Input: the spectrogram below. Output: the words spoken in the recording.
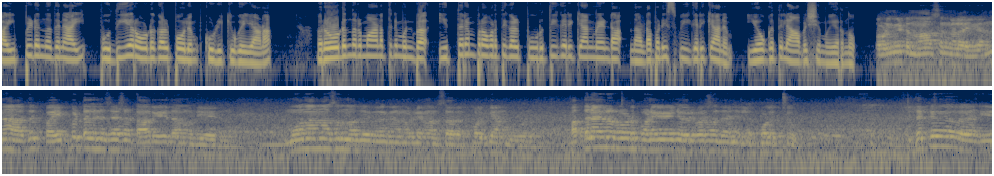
പൈപ്പിടുന്നതിനായി പുതിയ റോഡുകൾ പോലും കുഴിക്കുകയാണ്. റോഡ് നിർമ്മാണത്തിന് മുൻപ് ഇത്തരം പ്രവൃത്തികൾ പൂർത്തീകരിക്കാൻ വേണ്ട നടപടി സ്വീകരിക്കാനും യോഗത്തിൽ ആവശ്യമുയർന്നു. തുടങ്ങിയിട്ട് മാസങ്ങളായി. എന്നാൽ അത് പൈപ്പിട്ടതിന് ശേഷം ടാർ ചെയ്താൽ മതിയായിരുന്നു. മൂന്നാം മാസം സാർ പൊളിക്കാൻ പോകുന്നു. പത്തനായിരം റോഡ് പണി കഴിഞ്ഞ് ഒരു വർഷം കഴിഞ്ഞില്ല പൊളിച്ചു. ഇതൊക്കെ ഈ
